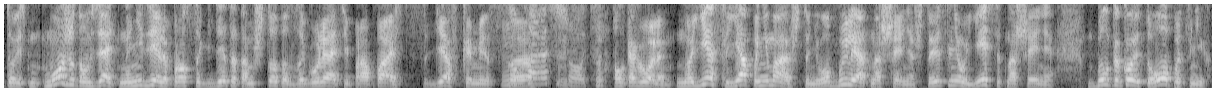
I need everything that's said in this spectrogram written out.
То есть может он взять на неделю просто где-то там что-то загулять и пропасть с девками, с, ну, хорошо, с алкоголем. Но если я понимаю, что у него были отношения, что если у него есть отношения, был какой-то опыт в них,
